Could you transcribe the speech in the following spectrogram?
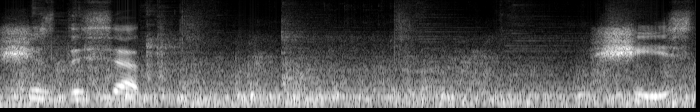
Шістдесят шість,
